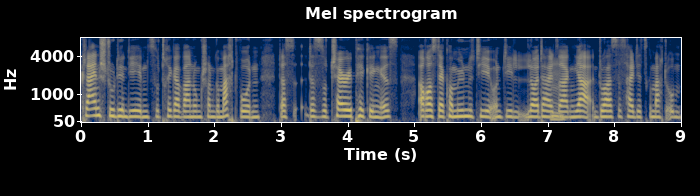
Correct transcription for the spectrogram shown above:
kleinen Studien, die eben zu Triggerwarnungen schon gemacht wurden, dass das so Cherry-Picking ist, auch aus der Community und die Leute halt Mhm. sagen, ja, du hast es halt jetzt gemacht, um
